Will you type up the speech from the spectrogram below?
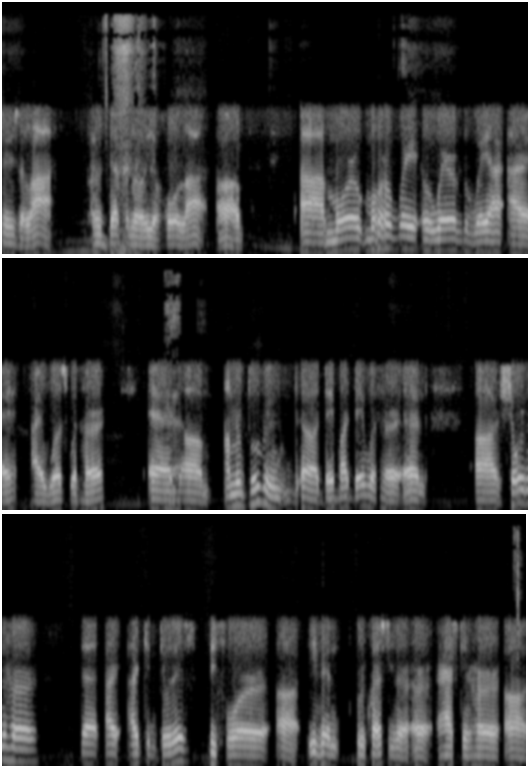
changed a lot. Uh, definitely a whole lot. Um, uh, more more aware, aware of the way I, I I was with her, and um, I'm improving uh, day by day with her, and uh, showing her that I I can do this before uh, even requesting her or asking her uh,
